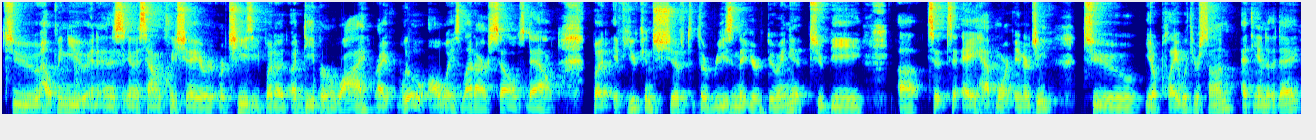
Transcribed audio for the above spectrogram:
to helping you, and, and this is going to sound cliche or, or cheesy, but a, a deeper why, right? We'll always let ourselves down. But if you can shift the reason that you're doing it to be, uh, to, to A, have more energy, to, you know, play with your son at the end of the day,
